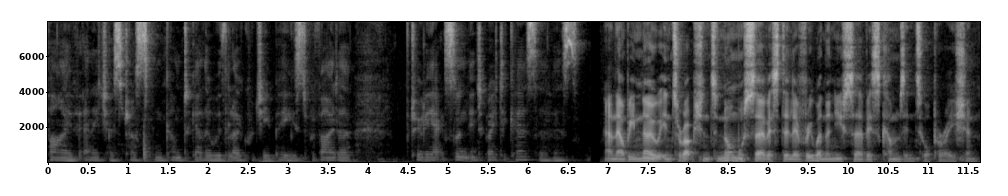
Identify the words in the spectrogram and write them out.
five NHS trusts can come together with local GPs to provide a truly excellent integrated care service. And there'll be no interruption to normal service delivery when the new service comes into operation.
